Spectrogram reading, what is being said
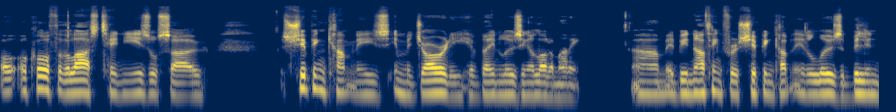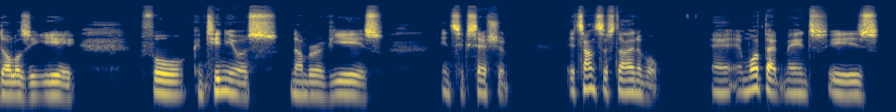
I'll, I'll call it for the last ten years or so shipping companies in majority have been losing a lot of money. Um, it'd be nothing for a shipping company to lose a billion dollars a year for continuous number of years in succession. It's unsustainable. And, and what that meant is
